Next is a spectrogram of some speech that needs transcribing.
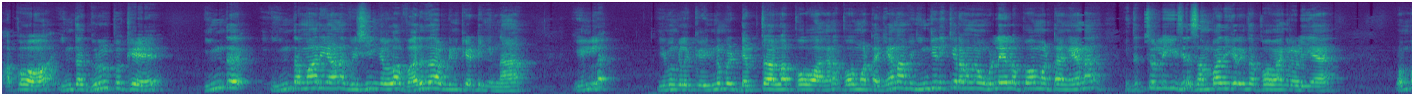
அப்போது இந்த குரூப்புக்கு இந்த இந்த மாதிரியான விஷயங்கள்லாம் வருதா அப்படின்னு கேட்டிங்கன்னா இல்லை. இவங்களுக்கு இன்னுமே டெப்த்தாலாம் போவாங்கன்னா போக மாட்டாங்க. ஏன்னா அவங்க இங்கே நிற்கிறவங்க உள்ளே போக மாட்டாங்க. ஏன்னா இதை சொல்லி ஈஸியாக சம்பாதிக்கிறதுக்கு போவாங்களே ரொம்ப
